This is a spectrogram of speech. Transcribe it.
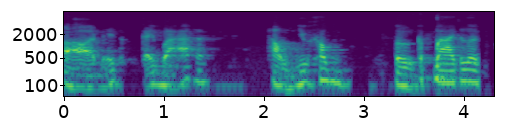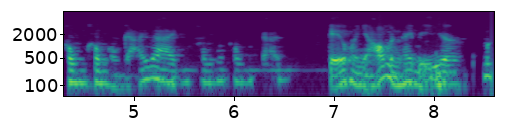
ờ à, để cãi vã thôi. Hầu như không. Từ cấp 3 trở lên không không còn cãi với ai không không không cãi. Kiểu hồi nhỏ mình hay bị uh, mất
